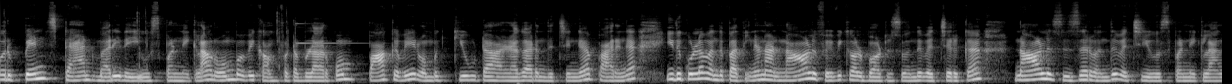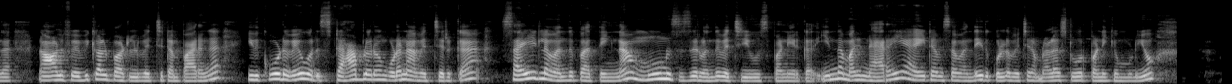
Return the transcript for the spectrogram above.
ஒரு பென் ஸ்டாண்ட் மாதிரி இதை யூஸ் பண்ணிக்கலாம். ரொம்பவே கம்ஃபர்டபுளாக இருக்கும். பார்க்கவே ரொம்ப க்யூட்டாக அழகாக இருந்துச்சுங்க. பாருங்கள் இதுக்குள்ளே வந்து பார்த்திங்கன்னா நான் நாலு ஃபெவிகால் பாட்டில்ஸ் வந்து வச்சுருக்கேன். நாலு சிசர் வந்து வச்சு யூஸ் பண்ணிக்கலாங்க. நாலு ஃபெவிகால் பாட்டில் வச்சுட்டேன் பாருங்கள் இது கூடவே ஒரு ஸ்டாப்லரும் கூட நான் வச்சுருக்கேன். சைடில் வந்து பார்த்திங்கன்னா மூணு சிசர் வந்து வச்சு யூஸ் பண்ணியிருக்கேன். இந்த மாதிரி நிறைய ஐட்டம்ஸை வந்து இதுக்குள்ளே வச்சு நம்மளால் ஸ்டோர் பண்ணிக்க முடியும்.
